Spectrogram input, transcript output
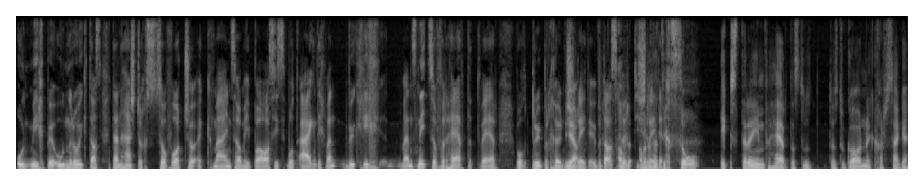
und mich beunruhigt das, dann hast du doch sofort schon eine gemeinsame Basis, wo du eigentlich, wenn wirklich, wenn es nicht so verhärtet wäre, wo du darüber könntest ja. reden. Über das aber, könntest aber reden. Aber das hat sich so extrem verhärtet, dass du, dass du gar nicht kannst sagen,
